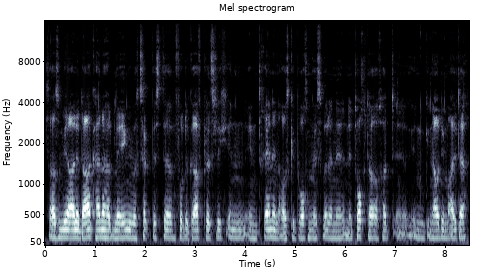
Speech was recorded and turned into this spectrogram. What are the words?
saßen wir alle da, keiner hat mir irgendwie was gesagt, bis der Fotograf plötzlich in, in Tränen ausgebrochen ist, weil er eine, eine Tochter auch hat äh, in genau dem Alter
